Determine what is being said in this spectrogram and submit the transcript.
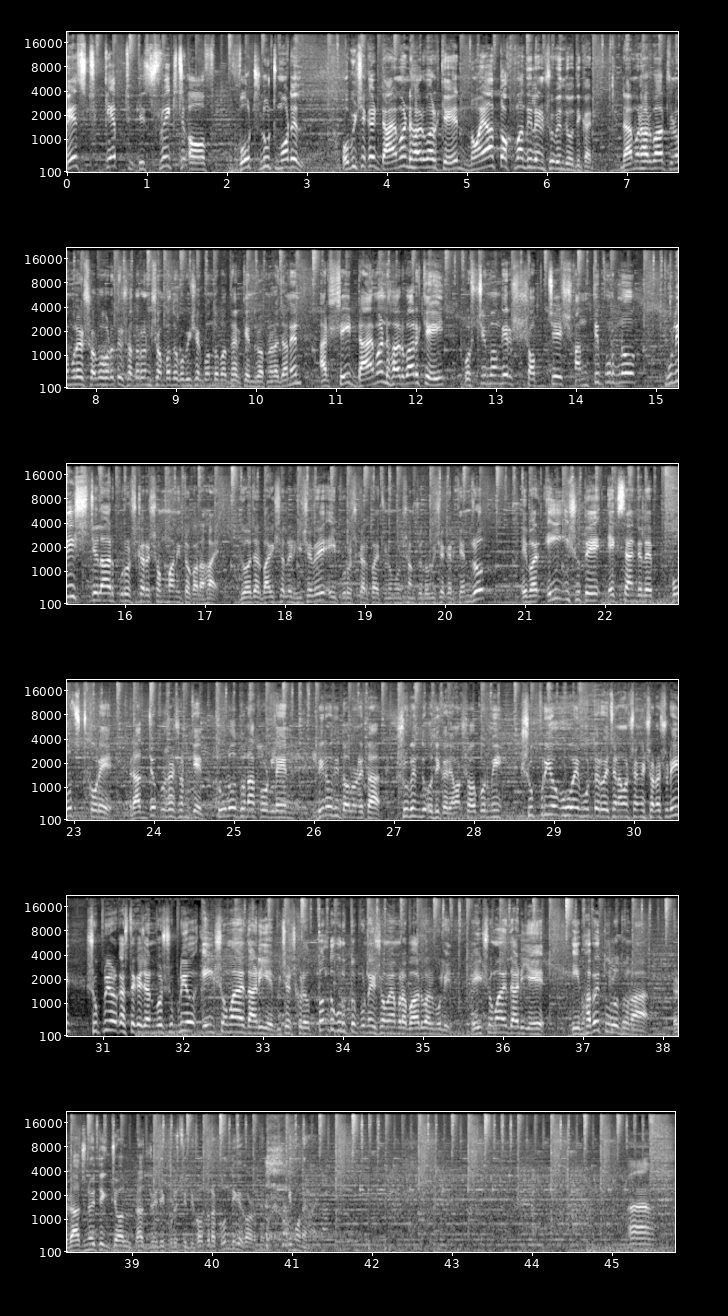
Best kept district of vote loot model অভিষেকের diamond হারবারকে নয়া তকমা দিলেন শুভেন্দু অধিকারী। ডায়মন্ড হারবার তৃণমূলের সর্বভারতীয় সাধারণ সম্পাদক অভিষেক বন্দ্যোপাধ্যায়ের কেন্দ্র, আপনারা জানেন। আর সেই ডায়মন্ড হারবারকেই পশ্চিমবঙ্গের সবচেয়ে শান্তিপূর্ণ পুলিশ জেলার পুরস্কারে সম্মানিত করা হয়। দু হাজার বাইশ সালের হিসেবে এই পুরস্কার পায় তৃণমূল সাংসদ অভিষেকের কেন্দ্র। এবার এই ইস্যুতে এক্স হ্যান্ডেলে পোস্ট করে রাজ্য প্রশাসনকে তুলোধনা করলেন বিরোধী দলনেতা শুভেন্দু অধিকারী। আমার সহকর্মী সুপ্রিয় গুহ এই মুহূর্তে রয়েছেন আমার সঙ্গে সরাসরি। সুপ্রিয়র কাছ থেকে জানব, সুপ্রিয়, এই সময়ে দাঁড়িয়ে, বিশেষ করে অত্যন্ত গুরুত্বপূর্ণ এই সময় আমরা বারবার বলি, এই সময় দাঁড়িয়ে এইভাবে তুলোধনা রাজনৈতিক জল রাজনৈতিক পরিস্থিতি কতটা কোন দিকে করাতে পারে? কি মনে হয়?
